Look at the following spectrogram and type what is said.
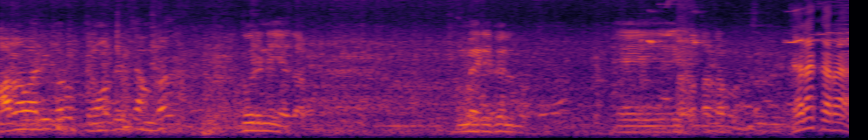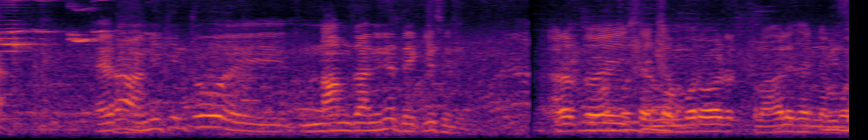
বাড়াবাড়ি করো, তোমাদেরকে আমরা ধরে নিয়ে যাব, মেরে ফেলব। এই এই কথাটা বলছি। এরা কারা? এরা আমি কিন্তু এই নাম জানি না দেখলে চিনি। আর তো এই চার নম্বর ওয়ার্ড কোনাহালি চার নম্বর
